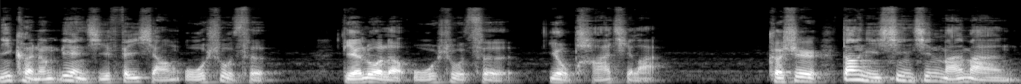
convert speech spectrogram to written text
你可能练习飞翔无数次，跌落了无数次，又爬起来。可是，当你信心满满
